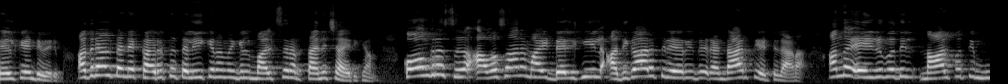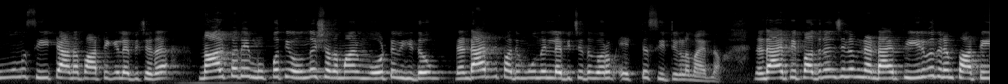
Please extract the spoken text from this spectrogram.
കേൾക്കേണ്ടി വരും. അതിനാൽ തന്നെ കരുത്ത് തെളിയിക്കണമെങ്കിൽ മത്സരം തനിച്ചായിരിക്കണം. കോൺഗ്രസ് അവസാനമായി ഡൽഹിയിൽ അധികാരത്തിലേറിയത് രണ്ടായിരത്തി എട്ടിലാണ്. അന്ന് എഴുപതിൽ നാൽപ്പത്തി മൂന്ന് സീറ്റാണ് പാർട്ടിക്ക് ലഭിച്ചത്. നാൽപ്പത് മുപ്പത്തി ഒന്ന് ശതമാനം വോട്ട് വിഹിതവും രണ്ടായിരത്തി പതിമൂന്നിൽ ലഭിച്ചത് വെറും എട്ട് സീറ്റുകളുമായിരുന്നു. രണ്ടായിരത്തി പതിനഞ്ചിലും രണ്ടായിരത്തി ഇരുപതിലും പാർട്ടി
